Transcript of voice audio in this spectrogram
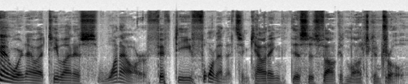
And we're now at T minus one hour, 54 minutes and counting. This is Falcon Launch Control.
